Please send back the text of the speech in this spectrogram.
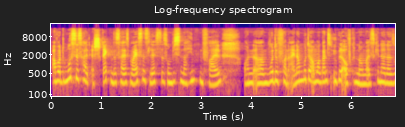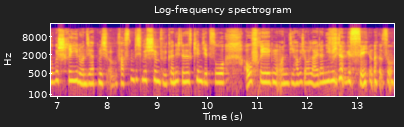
Aber du musst es halt erschrecken. Das heißt, meistens lässt es so ein bisschen nach hinten fallen. Und ähm, wurde von einer Mutter auch mal ganz übel aufgenommen, weil das Kind hat da so geschrien und sie hat mich fast ein bisschen beschimpft. Wie kann ich denn das Kind jetzt so aufregen? Und die habe ich auch leider nie wieder gesehen. Also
